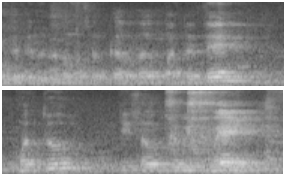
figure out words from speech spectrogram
ಅಂತಕ್ಕಂಥದ್ದು ನಮ್ಮ ಸರ್ಕಾರದ ಬದ್ಧತೆ. ಮತ್ತು these we the commitment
